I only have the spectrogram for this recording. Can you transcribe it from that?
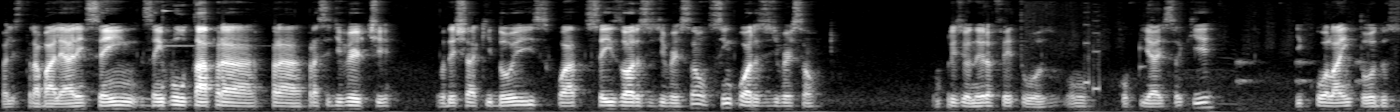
Para eles trabalharem sem, sem voltar para se divertir. Vou deixar aqui 2, 4, 6 horas de diversão. 5 horas de diversão. Um prisioneiro afetuoso. Vamos copiar isso aqui e colar em todos.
